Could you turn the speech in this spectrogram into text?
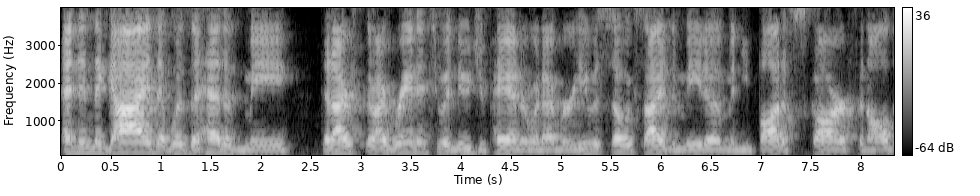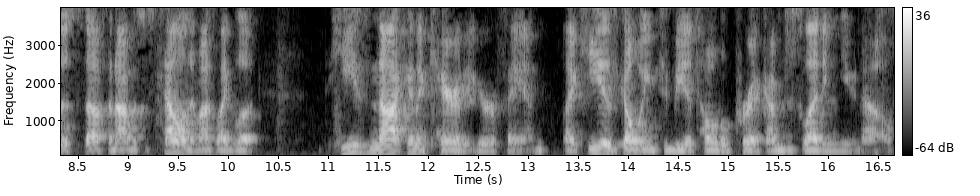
and then the guy that was ahead of me that I that I ran into at New Japan or whatever, he was so excited to meet him and he bought a scarf and all this stuff. And I was just telling him, I was like, look, he's not going to care that you're a fan. Like he is going to be a total prick. I'm just letting you know.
